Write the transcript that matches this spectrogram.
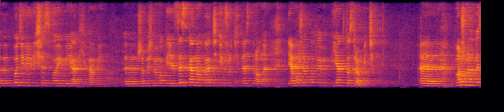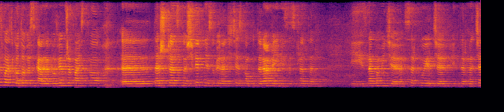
e, podzielili się swoimi archiwami, e, żebyśmy mogli je zeskanować i wrzucić na stronę. Ja może powiem, jak to zrobić. E, można wysłać gotowe skany, bo wiem, że Państwo e, też często świetnie sobie radzicie z komputerami i ze sprzętem i znakomicie surfujecie w internecie.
